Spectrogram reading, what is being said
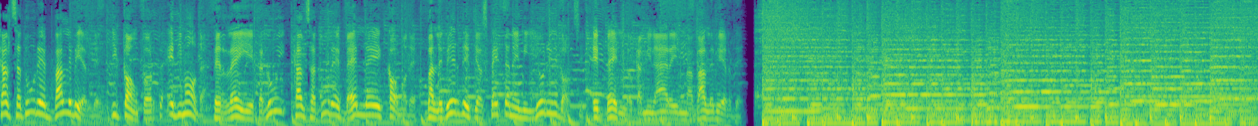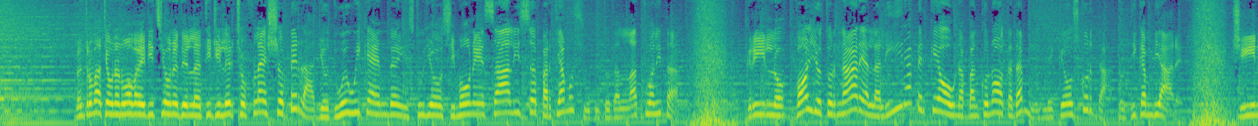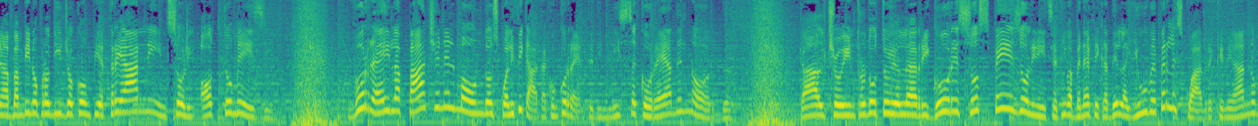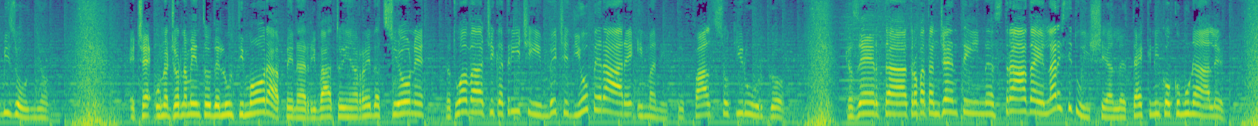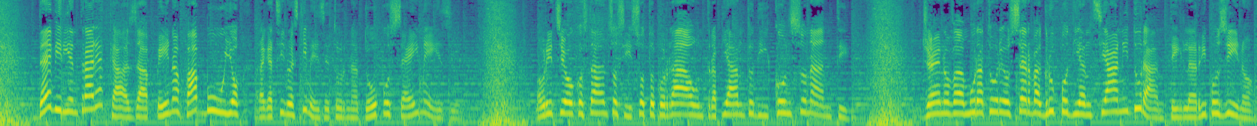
Calzature Valle Verde. Il comfort è di moda. Per lei e per lui, calzature belle e comode. Valle Verde ti aspetta nei migliori negozi. È bello camminare in una Valle Verde. Bentrovati a una nuova edizione del TG Lercio Flash per Radio 2 Weekend. In studio Simone e Salis. Partiamo subito dall'attualità. Grillo, voglio tornare alla lira perché ho una banconota da mille che ho scordato di cambiare. Cina, bambino prodigio, compie tre anni in soli otto mesi. Vorrei la pace nel mondo, squalificata concorrente di Miss Corea del Nord. Calcio, introdotto il rigore sospeso, l'iniziativa benefica della Juve per le squadre che ne hanno bisogno. E c'è un aggiornamento dell'ultima ora, appena arrivato in redazione, tatuava cicatrici invece di operare in manette falso chirurgo. Caserta trova tangente in strada e la restituisce al tecnico comunale. Devi rientrare a casa appena fa buio. Ragazzino eschimese torna dopo sei mesi. Maurizio Costanzo si sottoporrà a un trapianto di consonanti. Genova, muratore osserva gruppo di anziani durante il riposino.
